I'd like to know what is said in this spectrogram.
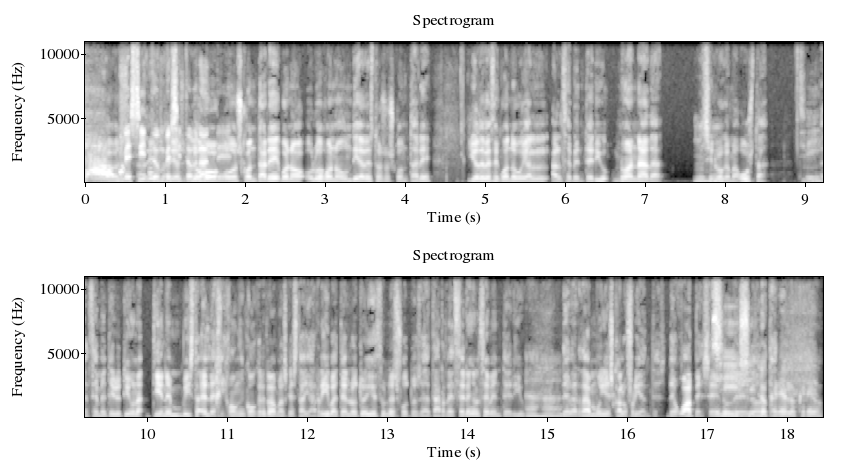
chao. Un besito, un besito Luego grande. os contaré, bueno, luego no, un día de estos os contaré. Yo de vez en cuando voy al, al cementerio, no a nada, sino lo que me gusta. Sí. El cementerio tiene una, tiene vista, el de Gijón en concreto, además que está ahí arriba. y. El otro día hice unas fotos de atardecer en el cementerio, Ajá. de verdad muy escalofriantes, de guapes, ¿eh? Sí, de- sí, lo creo, lo creo.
